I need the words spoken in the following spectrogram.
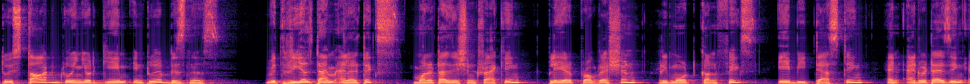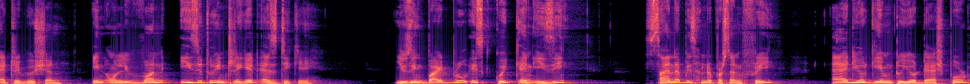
to start growing your game into a business. With real-time analytics, monetization tracking, player progression, remote configs, A-B testing, and advertising attribution in only one easy to integrate SDK. Using ByteBrew is quick and easy. Sign up is 100% free. Add your game to your dashboard,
